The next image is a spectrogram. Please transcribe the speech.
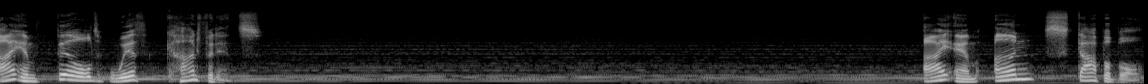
I am filled with confidence. I am unstoppable.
